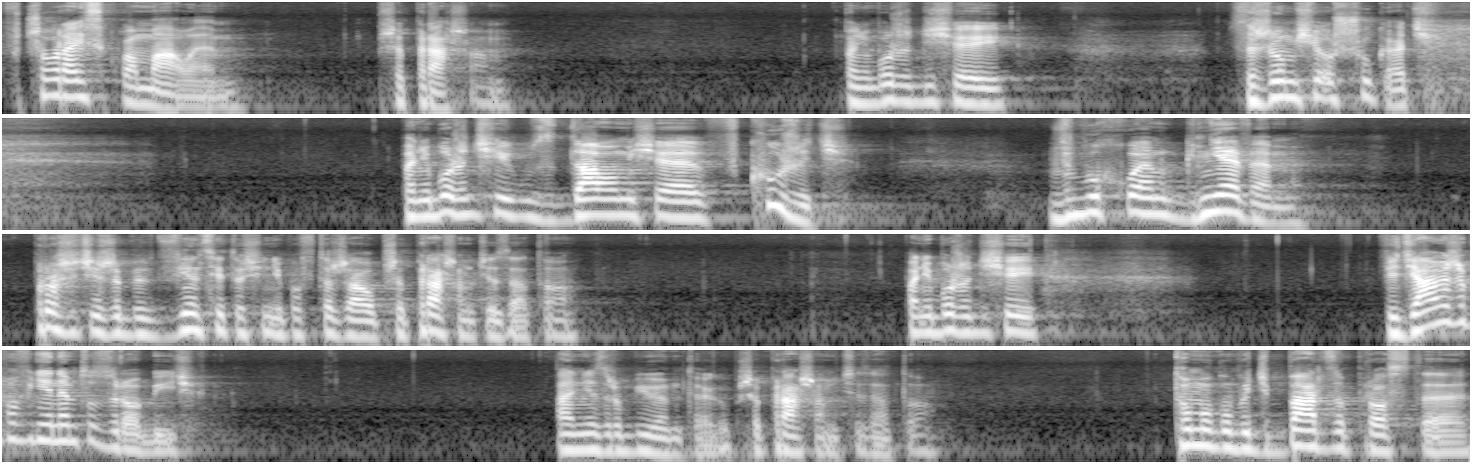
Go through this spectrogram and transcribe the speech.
wczoraj skłamałem, przepraszam. Panie Boże, dzisiaj zdarzyło mi się oszukać. Panie Boże, dzisiaj zdało mi się wkurzyć. Wybuchłem gniewem. Proszę Cię, żeby więcej to się nie powtarzało. Przepraszam Cię za to. Panie Boże, dzisiaj wiedziałem, że powinienem to zrobić, ale nie zrobiłem tego. Przepraszam Cię za to. To mogą być bardzo proste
